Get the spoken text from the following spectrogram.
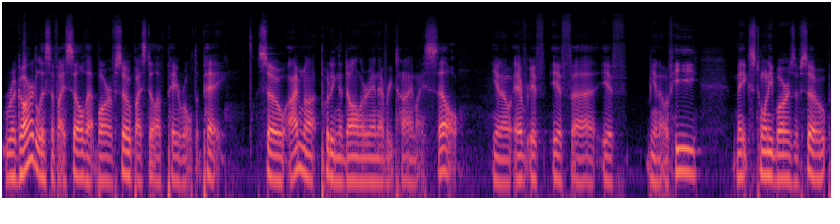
regardless if I sell that bar of soap, I still have payroll to pay. So I'm not putting a dollar in every time I sell. You know, every, if if uh, if you know if he makes 20 bars of soap,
